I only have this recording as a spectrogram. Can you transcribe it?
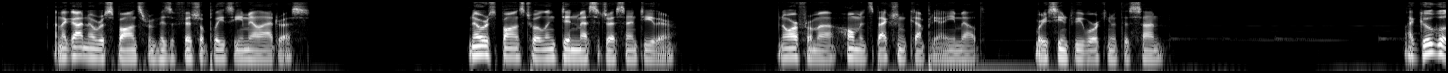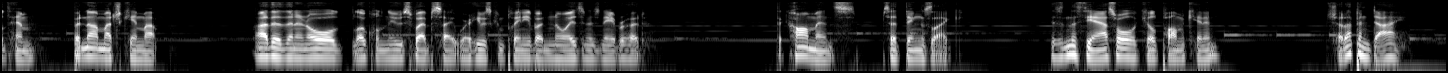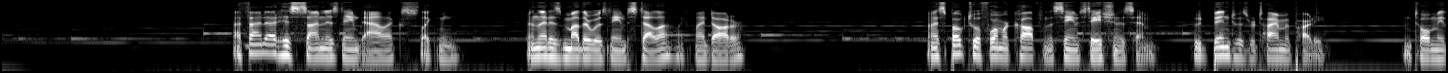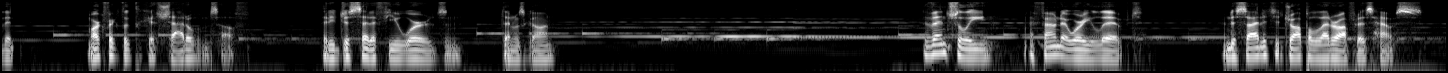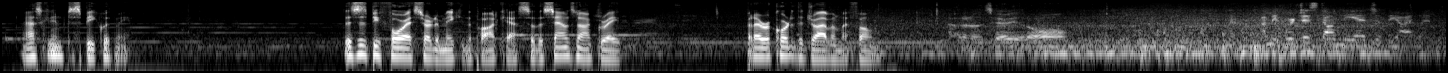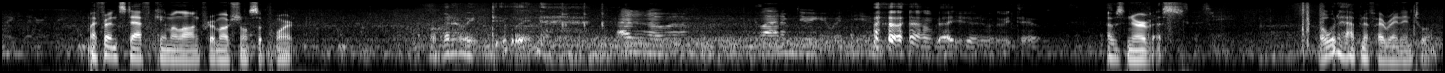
and I got no response from his official police email address. No response to a LinkedIn message I sent either, nor from a home inspection company I emailed, where he seemed to be working with his son. I Googled him, but not much came up, other than an old local news website where he was complaining about noise in his neighborhood. The comments said things like, Isn't this the asshole who killed Paul McKinnon? Shut up and die. I found out his son is named Alex, like me, and that his mother was named Stella, like my daughter. And I spoke to a former cop from the same station as him, who'd been to his retirement party, and told me that Markovic looked like a shadow of himself, that he'd just said a few words and then was gone. Eventually, I found out where he lived and decided to drop a letter off at his house, asking him to speak with me. This is before I started making the podcast, so the sound's not great, but I recorded the drive on my phone. I don't know this area at all. I mean, we're just on the edge of the island, like literally. My friend Steph came along for emotional support. What are we doing? I don't know, but I'm glad I'm doing it with you. I'm glad you're doing it with me too. I was nervous. What would happen if I ran into him?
